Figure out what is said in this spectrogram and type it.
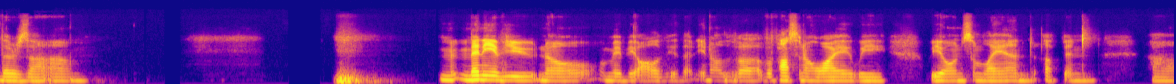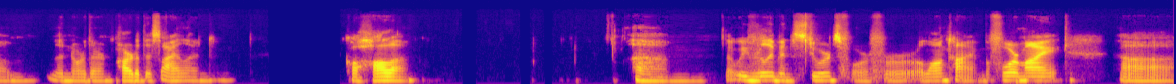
There's a, um, many of you know, maybe all of you, that you know, the Vipassana Hawaii, we we own some land up in um, the northern part of this island Kohala, um, that we've really been stewards for for a long time. Before my uh,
